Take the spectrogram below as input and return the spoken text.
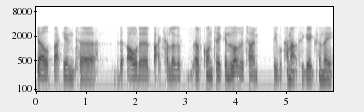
delve back into the older back catalogue of, of Quantic, and a lot of the time people come out to gigs and they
